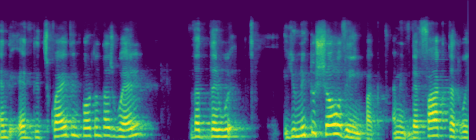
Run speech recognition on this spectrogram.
and, and it's quite important as well that there you need to show the impact. I mean, the fact that we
